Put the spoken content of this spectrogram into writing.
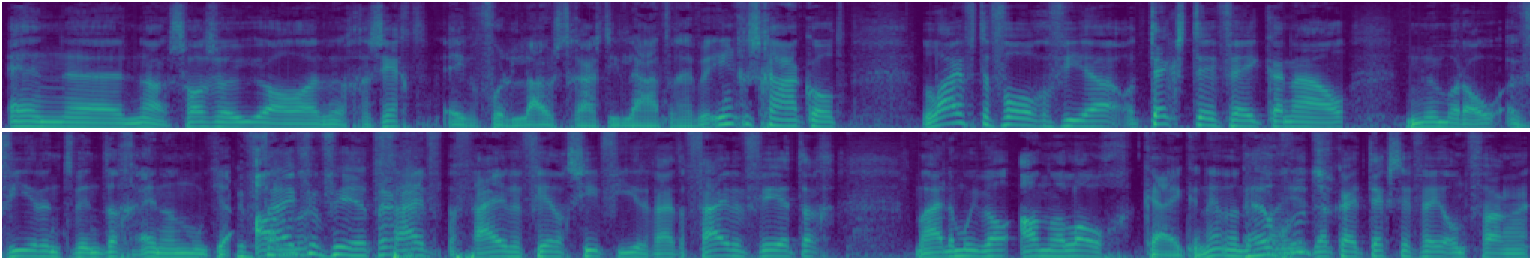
En eh, nou, zoals we u al hebben gezegd, even voor de luisteraars die later hebben ingeschakeld, live te volgen via Text TV kanaal nummer 24 en dan moet je... an- 45. Vijf- 45, zie 54, 45. Maar dan moet je wel analoog kijken. Hè? Want dan, Heel kan je, dan kan je Text TV ontvangen.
